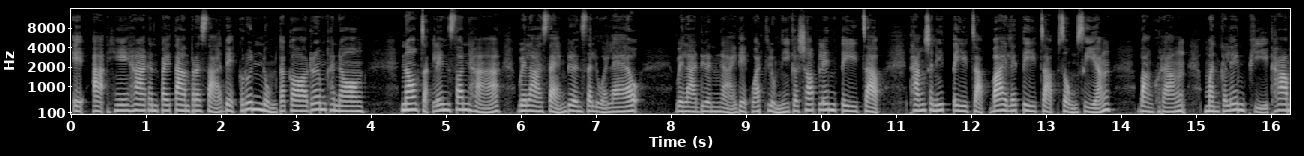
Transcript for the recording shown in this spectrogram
เอะอะเฮฮากันไปตามประษาเด็กรุ่นหนุ่มตะกอเริ่มขนอง นอกจากเล่นซ่อนหา เวลาแสงเดือนสลัวแล้ว เวลาเดือนหงายเด็กวัดกลุ่มนี้ก็ชอบเล่นตีจับ ทั้งชนิดตีจับใบ้และตีจับส่งเสียง บางครั้งมันก็เล่นผีข้าม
